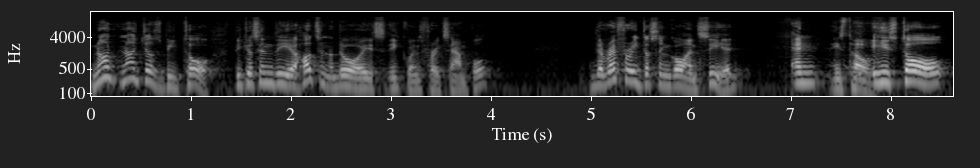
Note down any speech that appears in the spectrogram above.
not, not just be told. Because in the Hudson Odoi sequence, for example, the referee doesn't go and see it, and He's told. He's told,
